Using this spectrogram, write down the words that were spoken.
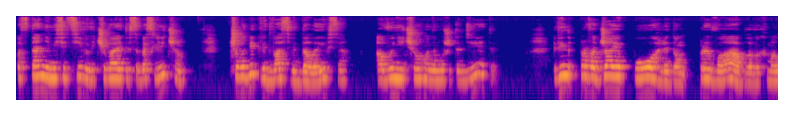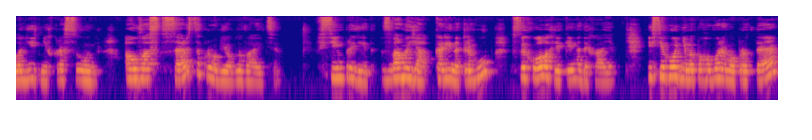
Останні місяці ви відчуваєте себе слідчим? Чоловік від вас віддалився, а ви нічого не можете вдіяти? Він проваджає поглядом привабливих малолітніх красунь, а у вас серце кров'ю обливається? Всім привіт! З вами я, Каріна Тригуб, психолог, який надихає. І сьогодні ми поговоримо про те,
